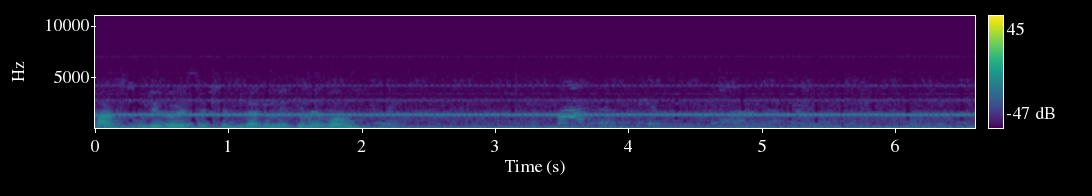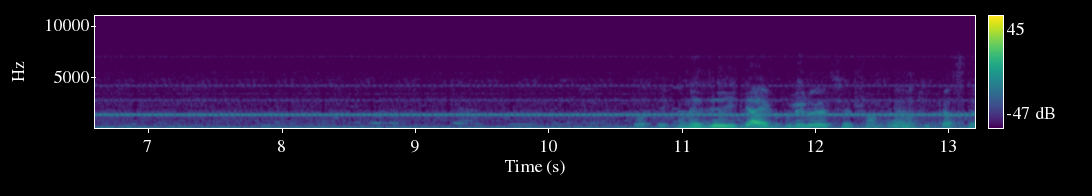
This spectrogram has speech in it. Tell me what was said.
পার্টসগুলি রয়েছে, সেগুলো আগে মেপে নেব। তো এখানে যেই ডায়েটগুলি রয়েছে, সম্পূর্ণ ঠিক আছে।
